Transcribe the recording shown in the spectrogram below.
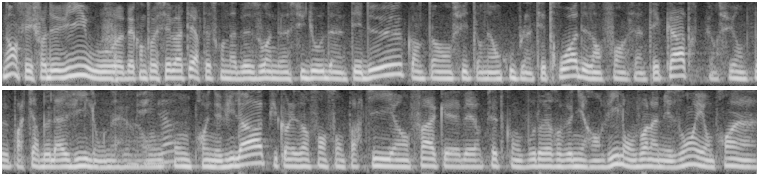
Non, c'est les choix de vie où ben, quand on est célibataire, peut-être qu'on a besoin d'un studio d'un T2. Quand on- ensuite on est en couple, un T3. Des enfants, c'est un T4. Puis ensuite on veut partir de la ville, on, prend une villa. Puis quand les enfants sont partis en fac, eh ben, peut-être qu'on voudrait revenir en ville, on vend la maison et on prend un,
